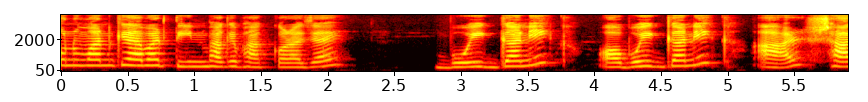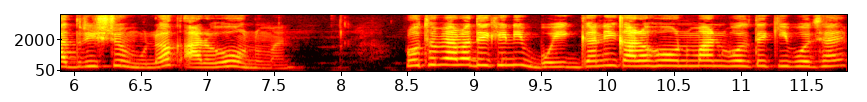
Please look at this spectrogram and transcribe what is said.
অনুমানকে আবার তিন ভাগে ভাগ করা যায়, বৈজ্ঞানিক, অবৈজ্ঞানিক আর সাদৃশ্যমূলক আরোহ অনুমান। প্রথমে আমরা দেখে নিই বৈজ্ঞানিক আরোহ অনুমান বলতে কি বোঝায়?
